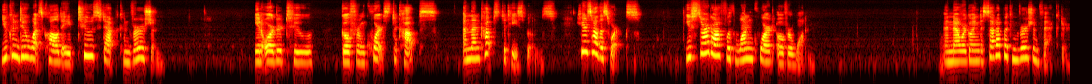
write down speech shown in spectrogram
You can do what's called a two-step conversion in order to go from quarts to cups, and then cups to teaspoons. Here's how this works. You start off with one quart over one. And now we're going to set up a conversion factor.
